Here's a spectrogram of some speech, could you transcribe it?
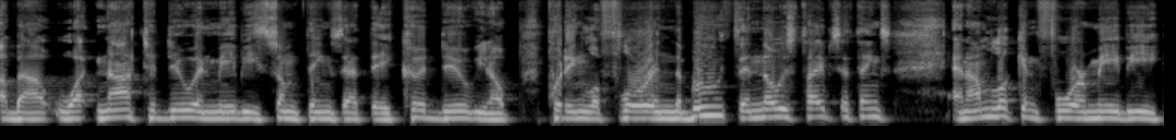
about what not to do and maybe some things that they could do, you know, putting LaFleur in the booth and those types of things. And I'm looking for maybe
